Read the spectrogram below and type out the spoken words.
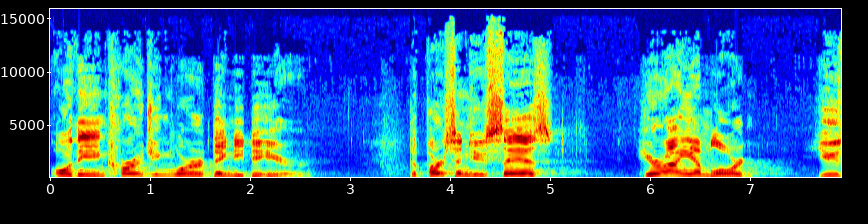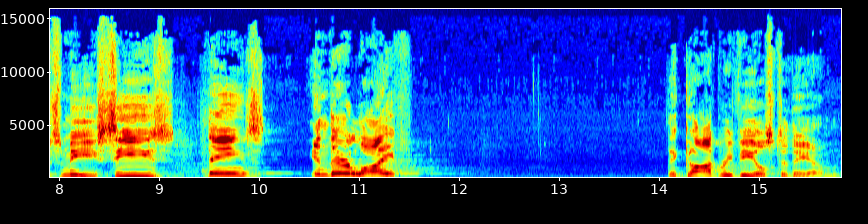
or the encouraging word they need to hear. The person who says, Here I am, Lord, use me, sees things in their life that God reveals to them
